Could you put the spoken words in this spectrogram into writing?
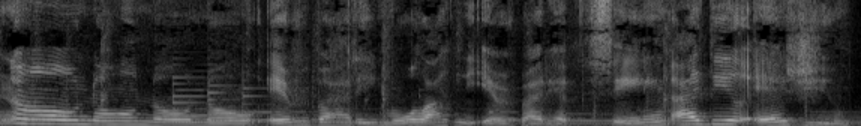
No, no, no, no. Everybody, more likely everybody have the same idea as you.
